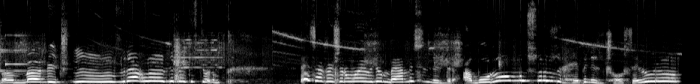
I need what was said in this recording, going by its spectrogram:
Ben, ben üçlü mızrakla öldürmek istiyordum. Neyse arkadaşlar umarım videomu beğenmişsinizdir. Abone olmuşsunuzdur. Hepinizi çok seviyorum.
